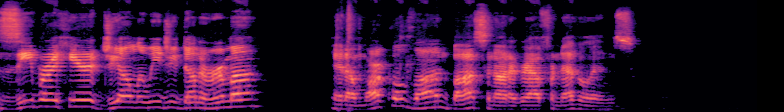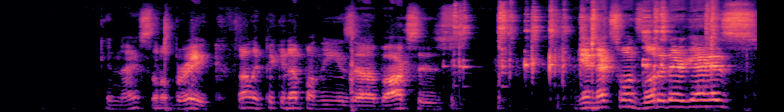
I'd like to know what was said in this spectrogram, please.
zebra here, Gianluigi Donnarumma. And a Marco van Basten autograph for Netherlands. Good, nice little break. Finally picking up on these uh, boxes. Again, next one's loaded there, guys.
